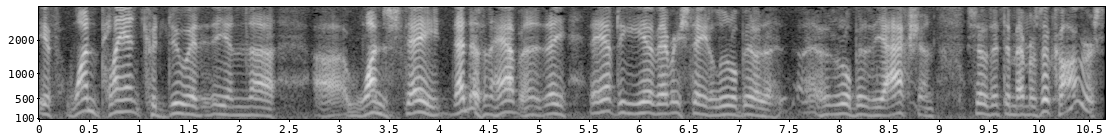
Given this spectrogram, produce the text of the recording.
If one plant could do it in uh, uh, one state, that doesn't happen. They they have to give every state a little bit of the a little bit of the action, so that the members of Congress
